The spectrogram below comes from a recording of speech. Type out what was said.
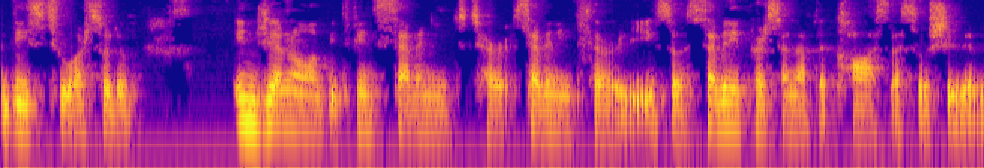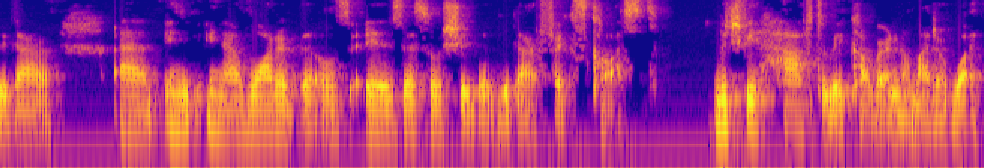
these two are sort of in general between 70 to 70 30 so 70% of the cost associated with our um, in, in our water bills is associated with our fixed cost which we have to recover no matter what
